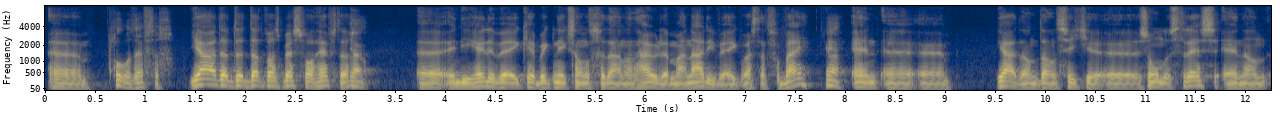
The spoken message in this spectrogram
ehm, Goh, wat heftig. ja, dat, dat, dat was best wel heftig. Ja. In die hele week heb ik niks anders gedaan dan huilen. Maar na die week was dat voorbij. Ja. En eh, eh, ja, dan, dan zit je zonder stress. En, dan,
